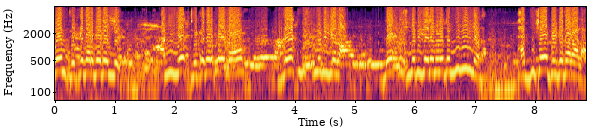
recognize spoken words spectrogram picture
दोन ठेकेदार बदलले. आणि एक ठेकेदार पहिला ब्लॅकलिस्टमध्ये गेला. ब्लॅकलिस्टमध्ये गेल्यामुळे तो निघून गेला. हा दुसरा ठेकेदार आला.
